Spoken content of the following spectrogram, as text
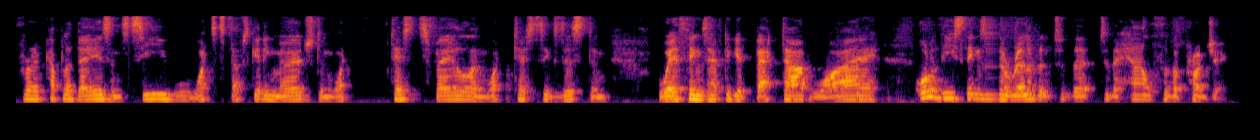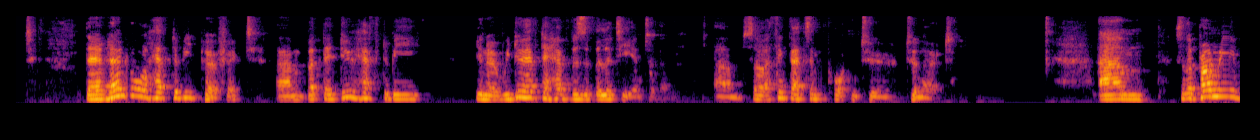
for a couple of days and see what stuff's getting merged and what tests fail and what tests exist and where things have to get backed out, why. All of these things are relevant to the to the health of a project. They don't all have to be perfect, um, but they do have to be, you know, we do have to have visibility into them. Um, so I think that's important to to note. Um, so the primary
